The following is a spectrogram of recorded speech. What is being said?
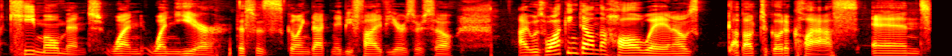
a, key moment one one year. This was going back maybe five years or so. I was walking down the hallway and I was about to go to class, and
